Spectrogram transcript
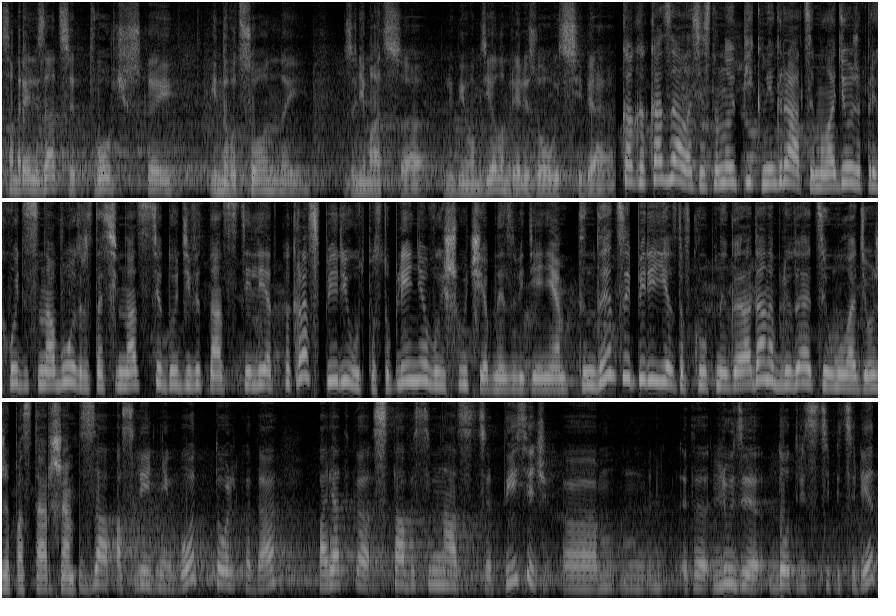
самореализации творческой, инновационной, заниматься любимым делом, реализовывать себя. Как оказалось, основной пик миграции молодежи приходится на возраст от 17 до 19 лет, как раз в период поступления в высшее учебное заведение. Тенденция переезда в крупные города наблюдается и у молодежи постарше. За последний год только, да, порядка 118 тысяч, э, это люди до 35 лет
